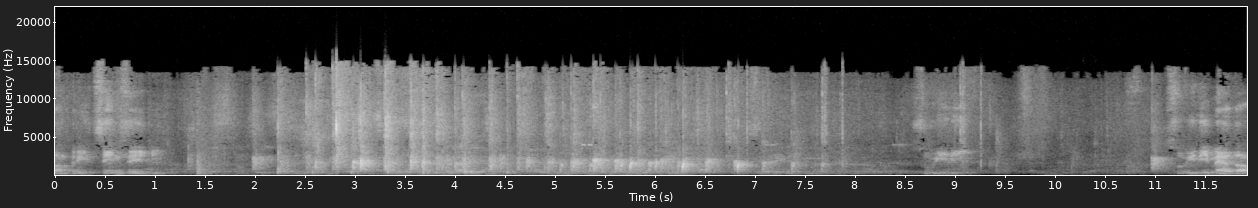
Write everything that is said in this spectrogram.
Sanpreet Singh Sethi. Suvidi, Mehta.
